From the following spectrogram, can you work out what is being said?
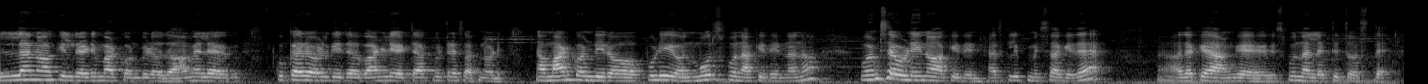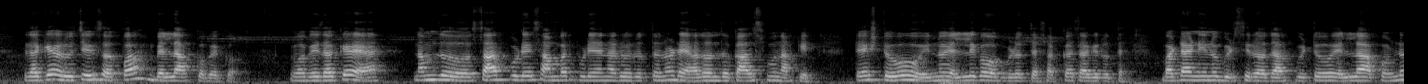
ಎಲ್ಲನೂ ಹಾಕಿ ಇಲ್ಲಿ ರೆಡಿ ಮಾಡ್ಕೊಂಡು ಬಿಡೋದು. ಆಮೇಲೆ ಕುಕ್ಕರ್ ಒಳಗೆ ಇದು ಬಾಣಲಿ ಎಟ್ಟು ಹಾಕ್ಬಿಟ್ರೆ ಸಾಕು ನೋಡಿ. ನಾವು ಮಾಡ್ಕೊಂಡಿರೋ ಪುಡಿ ಒಂದು ಮೂರು ಸ್ಪೂನ್ ಹಾಕಿದ್ದೀನಿ ನಾನು. ಹುಣಸೆ ಹುಳಿನೂ ಹಾಕಿದ್ದೀನಿ ಅದು ಕ್ಲಿಪ್ ಮಿಸ್ ಆಗಿದೆ. ಅದಕ್ಕೆ ಹಂಗೆ ಸ್ಪೂನಲ್ಲಿ ಎತ್ತಿ ತೋರಿಸ್ದೆ. ಇದಕ್ಕೆ ರುಚಿಗೆ ಸ್ವಲ್ಪ ಬೆಲ್ಲ ಹಾಕ್ಕೋಬೇಕು. ಇವಾಗ ಇದಕ್ಕೆ ನಮ್ಮದು ಸಾರು ಪುಡಿ, ಸಾಂಬಾರು ಪುಡಿ ಏನಾದ್ರು ಇರುತ್ತೆ ನೋಡಿ, ಅದೊಂದು ಕಾಲು ಸ್ಪೂನ್ ಹಾಕಿ. ಟೇಸ್ಟು ಇನ್ನೂ ಎಲ್ಲಿಗೋ ಹೋಗ್ಬಿಡುತ್ತೆ, ಸಖತ್ತಾಗಿರುತ್ತೆ. ಬಟಾಣಿನೂ ಬಿಡಿಸಿರೋದು ಹಾಕ್ಬಿಟ್ಟು ಎಲ್ಲ ಹಾಕ್ಕೊಂಡು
